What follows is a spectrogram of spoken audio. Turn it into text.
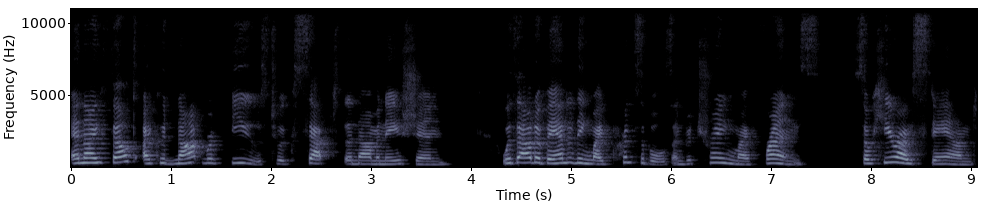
and I felt I could not refuse to accept the nomination without abandoning my principles and betraying my friends. So here I stand.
